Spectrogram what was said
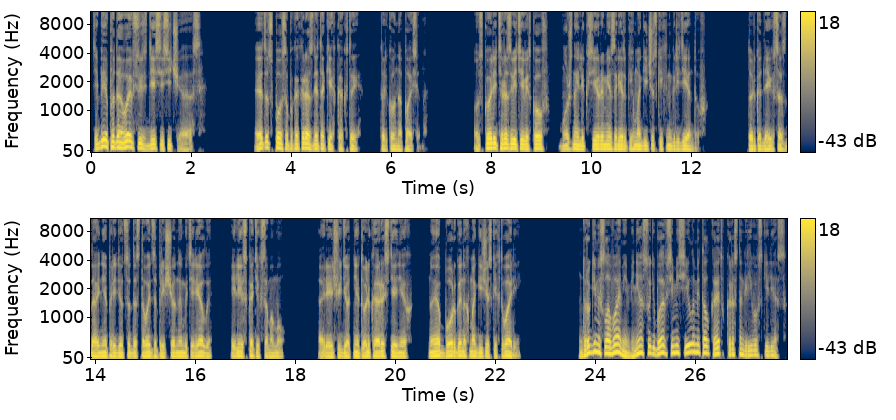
Тебе подавай все здесь и сейчас. Этот способ как раз для таких, как ты, только он опасен. Ускорить развитие витков можно эликсирами из редких магических ингредиентов. Только для их создания придется доставать запрещенные материалы или искать их самому. А речь идет не только о растениях, но и об органах магических тварей. Другими словами, меня судьба всеми силами толкает в Красногривовский лес.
